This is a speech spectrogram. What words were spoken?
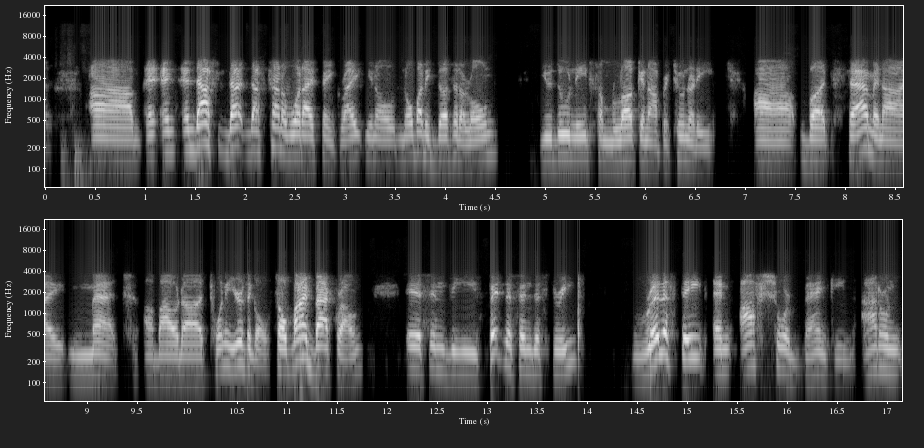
um, and, and that's that that's kind of what I think, right? You know, nobody does it alone. You do need some luck and opportunity. Uh, but Sam and I met about uh, 20 years ago. So my background is in the fitness industry, real estate, and offshore banking. I don't.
